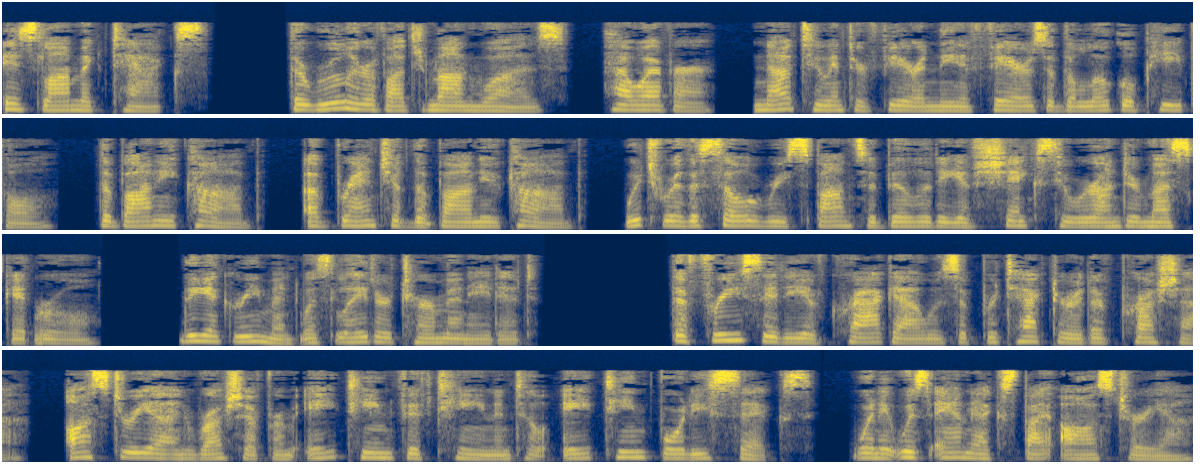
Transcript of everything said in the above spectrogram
Islamic tax. The ruler of Ajman was, however, not to interfere in the affairs of the local people, the Bani Kab, a branch of the Banu Kab, which were the sole responsibility of sheikhs who were under Muscat rule. The agreement was later terminated. The Free City of Krakow was a protectorate of Prussia, Austria and Russia from 1815 until 1846, when it was annexed by Austria.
